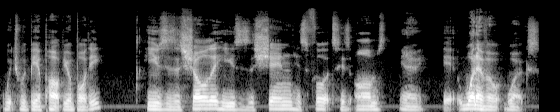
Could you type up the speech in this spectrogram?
which would be a part of your body. He uses his shoulder, he uses his shin, his foot, his arms, you know, whatever works,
